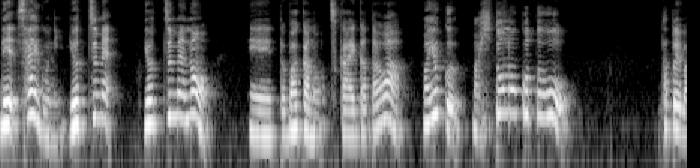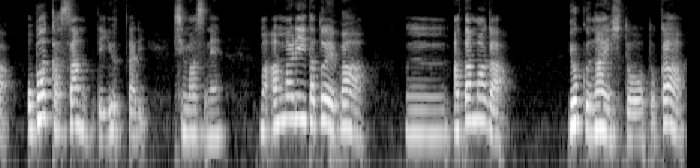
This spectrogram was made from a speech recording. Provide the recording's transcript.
で最後に4つ目。4つ目の、えーっとバカの使い方は、まあ、よく、まあ、人のことを例えば「おバカさん」って言ったりしますね。まあ、あんまり例えばうん頭が良くない人とか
